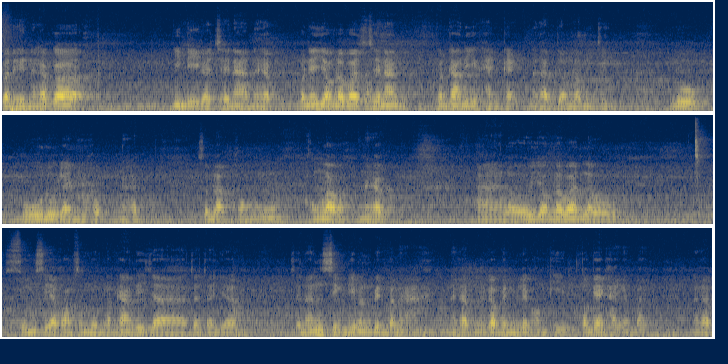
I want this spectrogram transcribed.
ก่อนอื่นนะครับก็ยินดีกับชัยนาทนะครับ วันนี้ยอมรับว่าชัยนาทค่อนข้างที่จะแข็งแกร่งนะครับยอมรับจริงๆลูกบูลูกอะไรมีครบนะครับสำหรับของของเรานะครับเรายอมรับว่าเราสูญเสียความสมดุลค่อนข้างที่จะจะจะเยอะ ฉะนั้นสิ่งที่มันเป็นปัญหานะครับมันก็เป็นเรื่องของทีมต้องแก้ไขกันไปนะครับ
